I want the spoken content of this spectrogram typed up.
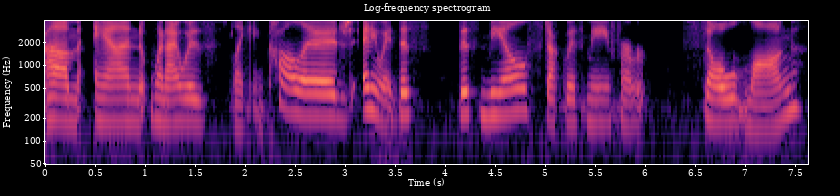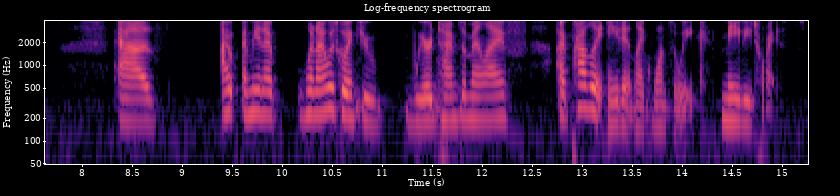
Um, and when I was like in college, anyway, this this meal stuck with me for so long as I, I mean I when I was going through weird times in my life, I probably ate it like once a week, maybe twice.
